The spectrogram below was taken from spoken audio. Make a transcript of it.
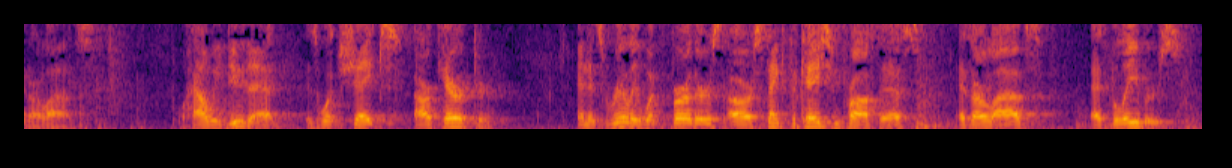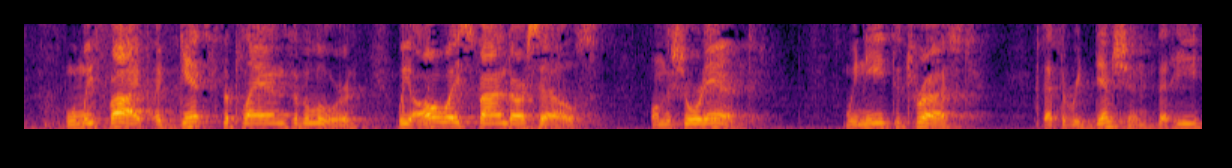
in our lives? Well, how we do that is what shapes our character. And it's really what furthers our sanctification process as our lives as believers. When we fight against the plans of the Lord, we always find ourselves on the short end. We need to trust that the redemption that he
